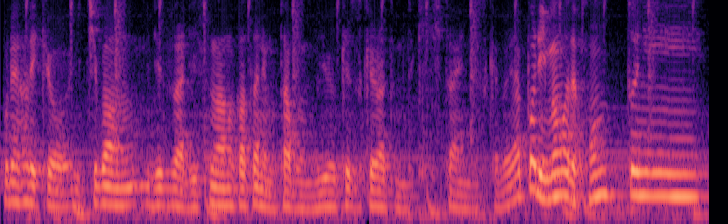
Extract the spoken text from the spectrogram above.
これやはり今日一番実はリスナーの方にも多分勇気づけられたので聞きたいんですけどやっぱり今まで本当に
